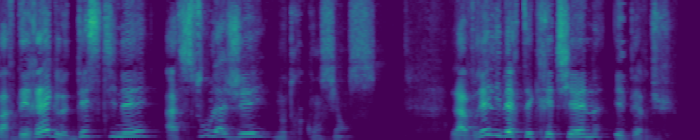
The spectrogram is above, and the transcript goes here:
par des règles destinées à soulager notre conscience. La vraie liberté chrétienne est perdue.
